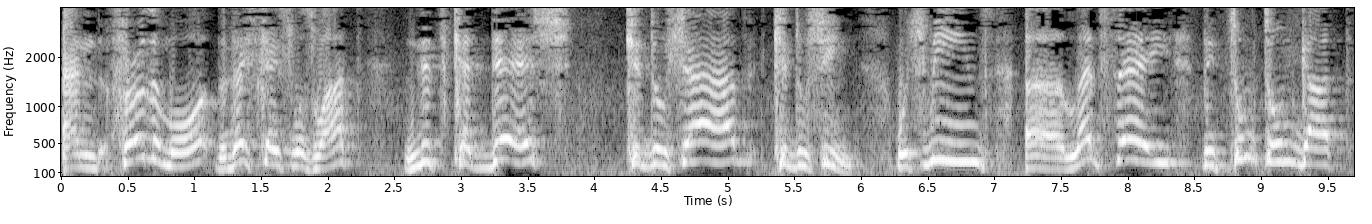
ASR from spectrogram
And furthermore, the next case was what? נתקדש kedushav kedushin, which means, uh, let's say the tumtum got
